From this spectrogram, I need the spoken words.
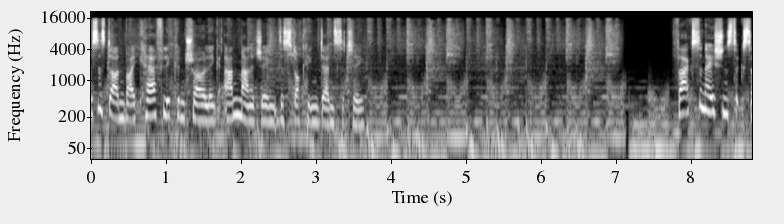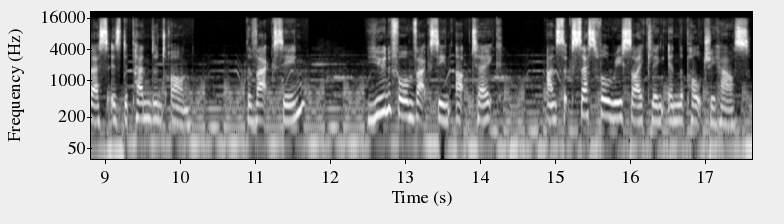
This is done by carefully controlling and managing the stocking density. Vaccination success is dependent on the vaccine, uniform vaccine uptake, and successful recycling in the poultry house.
